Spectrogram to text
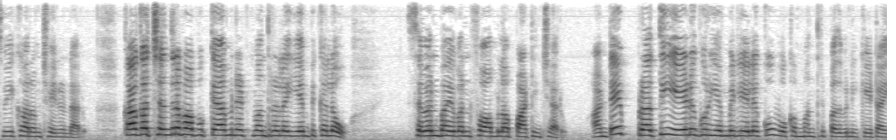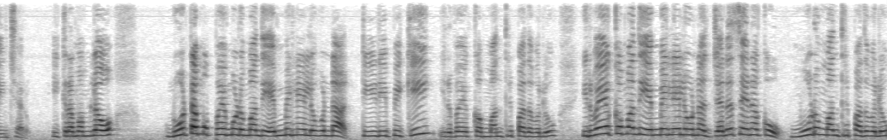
స్వీకారం చేయనున్నారు. కాగా చంద్రబాబు కేబినెట్ మంత్రుల ఎంపికలో సెవెన్ బై వన్ ఫార్ములా పాటించారు. అంటే ప్రతి ఏడుగురు ఎమ్మెల్యేలకు ఒక మంత్రి పదవిని కేటాయించారు. ఈ క్రమంలో నూట ముప్పై మూడు మంది ఎమ్మెల్యేలు ఉన్న టీడీపీకి ఇరవై ఒక్క మంత్రి పదవులు ఇరవై ఒక్క మంది ఎమ్మెల్యేలు ఉన్న జనసేనకు మూడు మంత్రి పదవులు.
